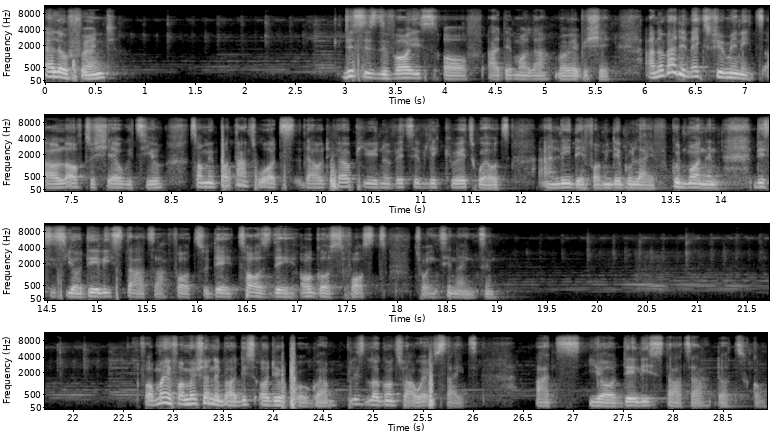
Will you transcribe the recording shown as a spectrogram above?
Hello, friend. This is the voice of Ademola Morebishe. And over the next few minutes, I would love to share with you some important words that would help you innovatively create wealth and lead a formidable life. Good morning. This is your daily starter for today, Thursday, August 1st, 2019. For more information about this audio program, please log on to our website at yourdailystarter.com.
